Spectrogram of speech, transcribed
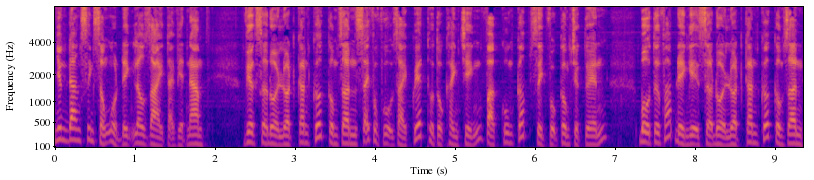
nhưng đang sinh sống ổn định lâu dài tại Việt Nam. Việc sửa đổi luật căn cước công dân sẽ phục vụ giải quyết thủ tục hành chính và cung cấp dịch vụ công trực tuyến, Bộ Tư pháp đề nghị sửa đổi luật căn cước công dân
